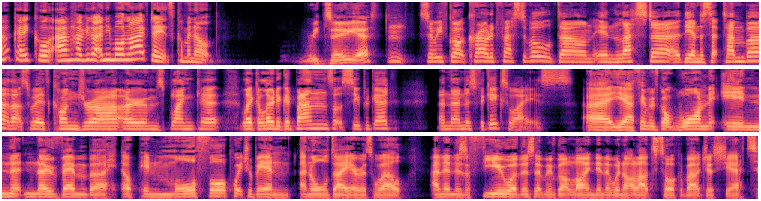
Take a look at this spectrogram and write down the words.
Okay, cool. And have you got any more live dates coming up? We do, yes. Mm. So we've got Crowded Festival down in Leicester at the end of September. That's with Conjurer, Ohhms, Blanket, like a load of good bands. That's super good. And then as for gigs wise, Uh, yeah, I think we've got one in November up in Moorthorpe, which will be an, an all dayer as well. And then there's a few others that we've got lined in that we're not allowed to talk about just yet.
